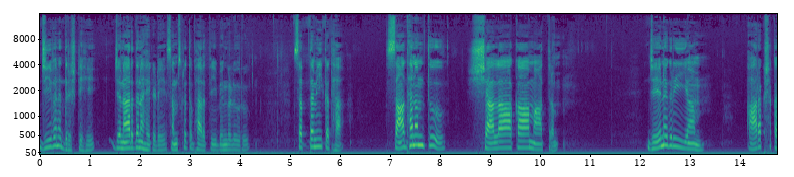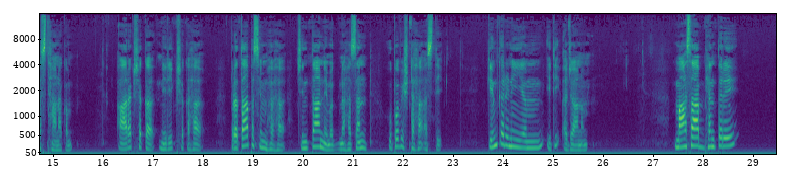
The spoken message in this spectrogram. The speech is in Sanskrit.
जीवनदृष्टिः जनार्दन हेगडे संस्कृतभारती बेङ्गळूरु। सप्तमी कथा। साधनं तु शालाकामात्रम्। जयनगरीयाम् आरक्षकस्थानकम्। आरक्षकनिरीक्षकः प्रतापसिंहः चिन्तानिमग्नः सन् उपविष्टः अस्ति। किं करणीयम् इति अजानम्। मासाभ्यन्तरे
